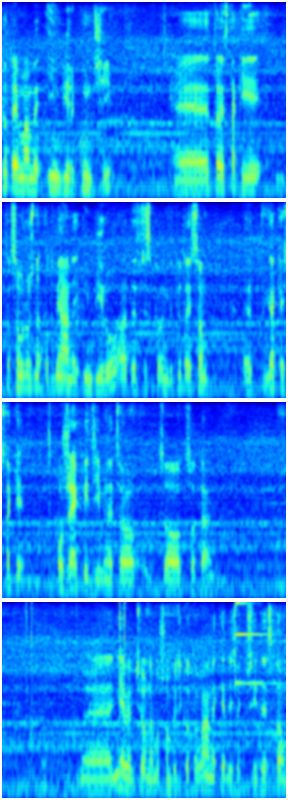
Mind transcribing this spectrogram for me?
tutaj mamy imbir kunci. E, to jest taki, to są różne odmiany imbiru, ale to jest wszystko imbir. Tutaj są e, jakieś takie orzechy dziwne, co, co, co ten. E, nie wiem, czy one muszą być gotowane. Kiedyś jak przyjdę z tą.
